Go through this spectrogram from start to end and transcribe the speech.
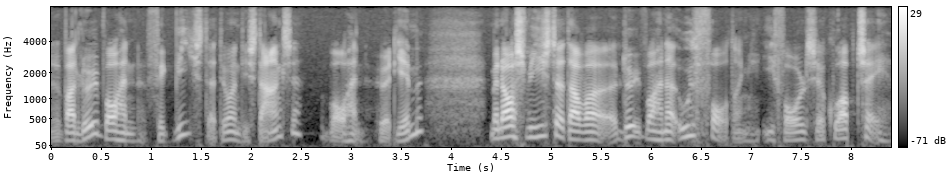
øh, var løb, hvor han fik vist, at det var en distance, hvor han hørte hjemme, men også viste, at der var løb, hvor han havde udfordring i forhold til at kunne optage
